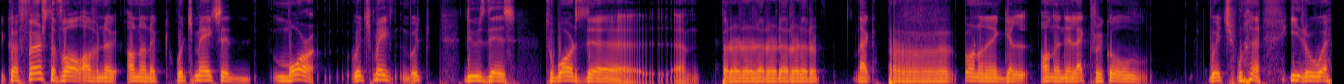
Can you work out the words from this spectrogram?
because first of all of an on an which makes it more which make which does this towards the um, like on an on an electrical which either way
